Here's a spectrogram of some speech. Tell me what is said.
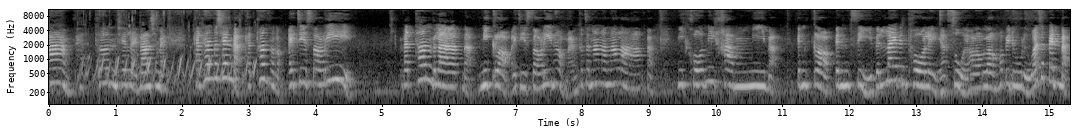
บ้างแพทเทิร์นเช่นอะไรบ้างใช่ไหมแพทเทิร์นก็เช่นแบบแพทเทิร์นสำหรับ IG Story แพทเทิร์นเวลาแบบมีกรอบ IG Story นึกออกไหมมันก็จะน่ารักน่ารักแบบมีโค้ดมีคำมีแบบเป็นกรอบเป็นสีเป็นไล่เป็นโทนอะไรอย่างเงี้ยสวยลองลองเข้าไปดูหรือว่าจะเป็นแบบ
